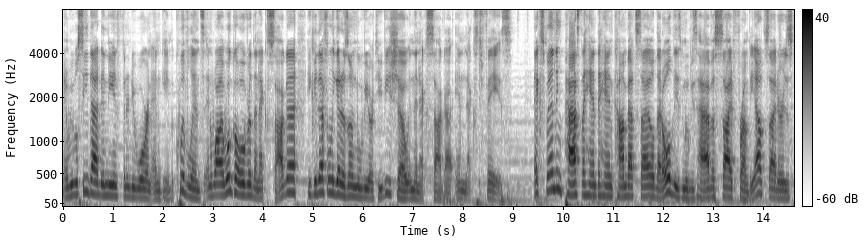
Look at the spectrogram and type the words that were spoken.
and we will see that in the Infinity War and Endgame equivalents, and while I won't go over the next saga, he could definitely get his own movie or TV show in the next saga and next phase. Expanding past the hand-to-hand -hand combat style that all these movies have aside from The Outsiders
